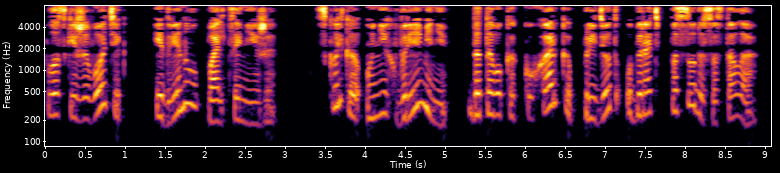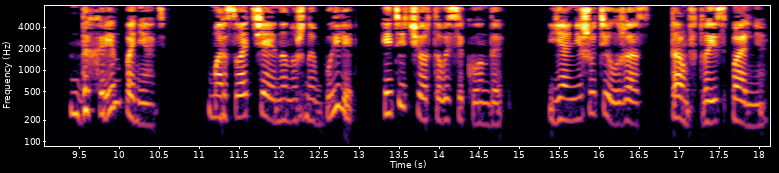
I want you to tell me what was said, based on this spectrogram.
плоский животик и двинул пальцы ниже. Сколько у них времени до того, как кухарка придет убирать посуду со стола? Да хрен понять. Марсу отчаянно нужны были эти чертовы секунды. Я не шутил, Жас, там, в твоей спальне.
